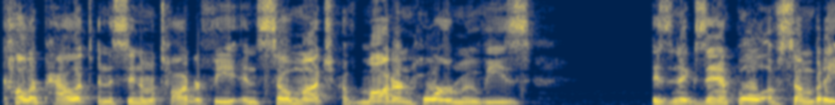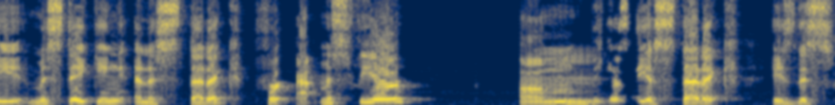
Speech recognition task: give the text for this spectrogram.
color palette and the cinematography in so much of modern horror movies is an example of somebody mistaking an aesthetic for atmosphere. Um, mm. Because the aesthetic is this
